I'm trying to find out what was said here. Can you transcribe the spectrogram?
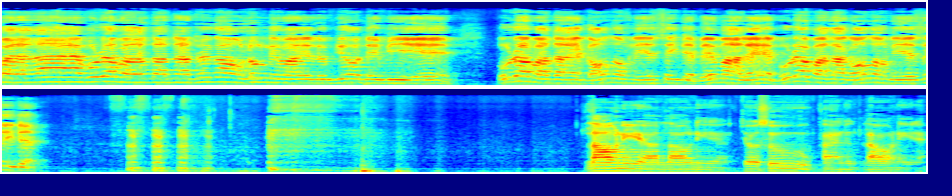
ဘာသာအာဗုဒ္ဓဘာသာတာထွန်းကောင်းလုပ်နေပါလေလို့ပြောနေပြီးရင်ဗုဒ္ဓဘာသာရဲ့ခေါင်းဆောင်တွေရဲ့စိတ်တဲ့ဘယ်မှာလဲဗုဒ္ဓဘာသာခေါင်းဆောင်တွေရဲ့စိတ်တဲ့လောင်းနေတာလောင်းနေတာကျော်စိုးကိုဖမ်းလို့လောင်းနေတာ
